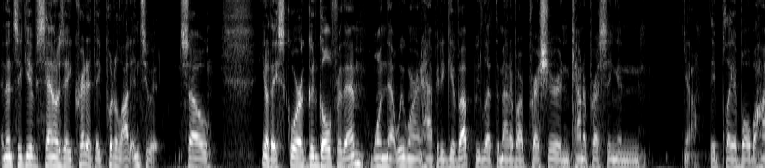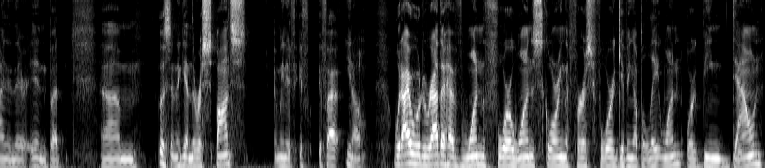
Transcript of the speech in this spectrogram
and then to give San Jose credit, they put a lot into it. So you know, they score a good goal for them, one that we weren't happy to give up. We let them out of our pressure and counter pressing, and you know, they play a ball behind and they're in. But um, listen, again, the response. I mean, if, if, if I, you know, would I would rather have won 4 1, scoring the first four, giving up a late one, or being down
